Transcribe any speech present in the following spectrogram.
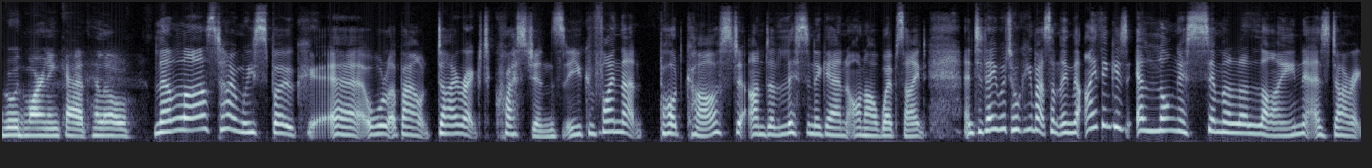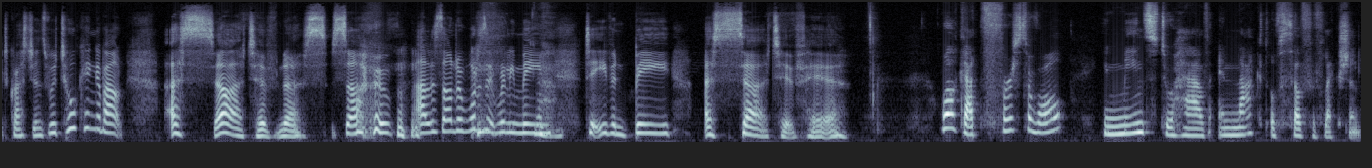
Good morning, Kat. Hello. Now, last time we spoke uh, all about direct questions. You can find that podcast under Listen Again on our website. And today we're talking about something that I think is along a similar line as direct questions. We're talking about assertiveness. So, Alessandra, what does it really mean to even be assertive here? Well, Kat, first of all, it means to have an act of self reflection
